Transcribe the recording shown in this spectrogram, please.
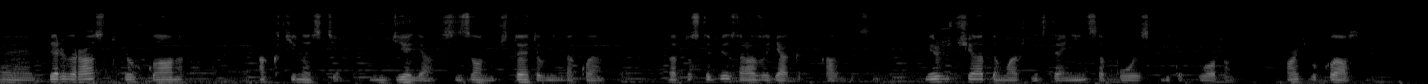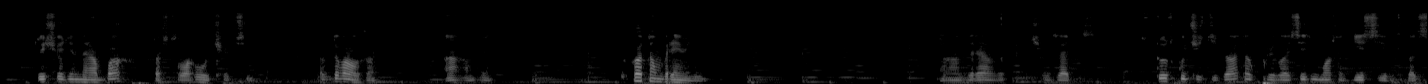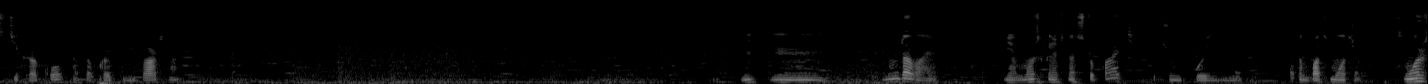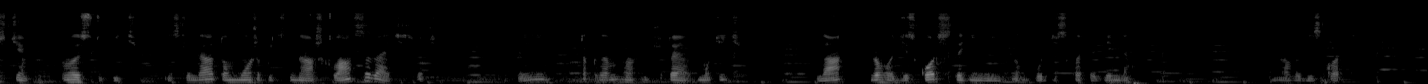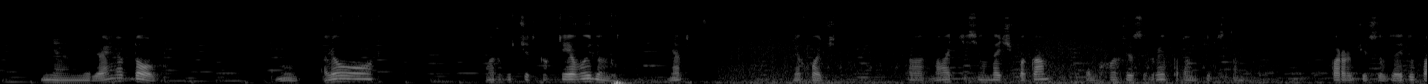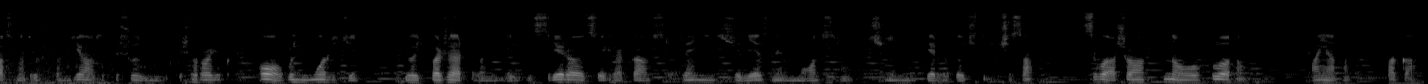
Э, первый раз вступил в клан активности. Неделя сезон. Что это блин такое? Зато вступил сразу якорь оказывается. Вижу чат домашняя страница поиск битов флотом вроде бы классно. Тут еще один рабах то что лучше все так давай уже. Ага блин. Какое там времени? А, зря заключил запись тут куча девяток пригласить можно 10 20 игроков это вроде не важно. Ну давай. Не может конечно наступать почему бы нет. Потом посмотрим. Сможете выступить? Если да то может быть наш клан создать и тогда можно что-то мутить. Да другой дискорд создадим ну, будет дискорд отдельно дискорд не, нереально долго. Ну, алло. Может быть что-то как-то я выйду? Нет? Не хочет. Ладно, давайте всем удачи пока. Я выхожу с игры потом через там пару часов зайду посмотрю что там делаю запишу запишу ролик. О вы не можете делать пожертвования. Регистрироваться игрокам в сражении с железным монстром в течение первых до 4 часа с вашего нового флота. Понятно. Пока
